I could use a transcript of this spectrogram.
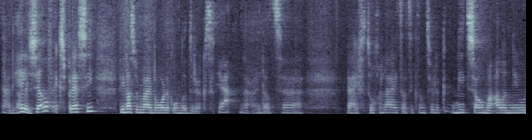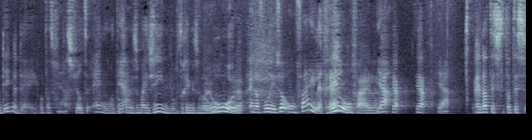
nou, die hele zelfexpressie, die was bij mij behoorlijk onderdrukt. Ja. Nou, en dat uh, ja, heeft ertoe geleid dat ik natuurlijk niet zomaar alle nieuwe dingen deed. Want dat was veel te eng, want dan gingen ze mij zien of dan gingen ze mij horen. En dan voel je je zo onveilig. Hè? Heel onveilig, ja. ja, ja. En dat is, dat is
